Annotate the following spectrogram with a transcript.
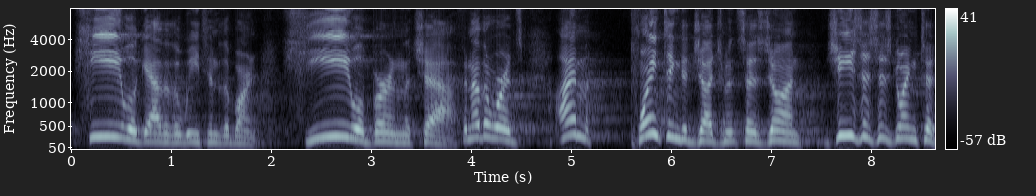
He will gather the wheat into the barn. He will burn the chaff. In other words, I'm pointing to judgment, says John. Jesus is going to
